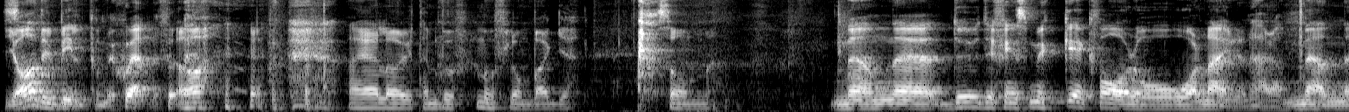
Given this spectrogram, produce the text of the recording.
Jag hade ju bild på mig själv. Ja, jag la ut en mufflonbagge som... Men eh, du, det finns mycket kvar att ordna i den här. Men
